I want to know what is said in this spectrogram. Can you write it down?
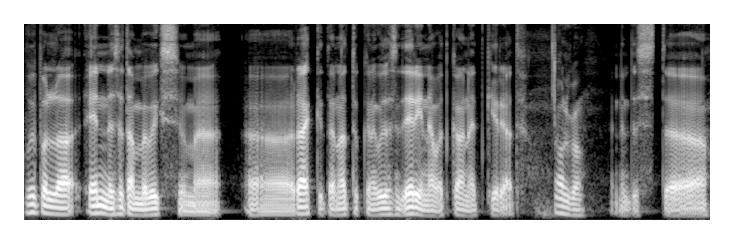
võib-olla enne seda me võiksime äh, rääkida natukene, kuidas need erinevad ka, need kirjad. olgu. Nendest äh,,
